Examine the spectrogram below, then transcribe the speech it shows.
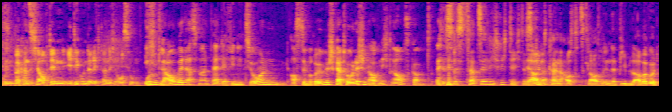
Und man kann sich ja auch den Ethikunterricht da nicht aussuchen. Ich glaube, dass man per Definition aus dem römisch-katholischen auch nicht rauskommt. Das ist tatsächlich richtig. Das Ja, gibt ne? keine Austrittsklausel in der Bibel. Aber gut,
